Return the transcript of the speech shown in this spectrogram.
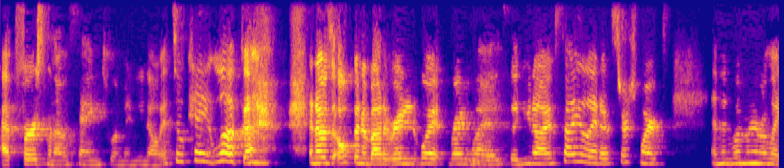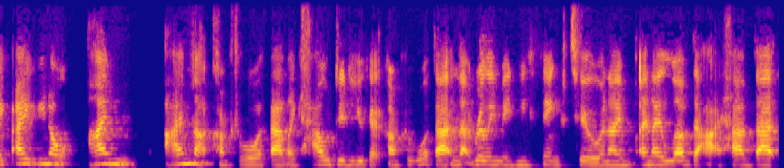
at first, when I was saying to women, you know, it's okay, look, and I was open about it right, right away. I said, you know, I have cellulite, I have stretch marks. And then women were like, I, you know, I'm, I'm not comfortable with that. Like, how did you get comfortable with that? And that really made me think too. And I, and I love that I have that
